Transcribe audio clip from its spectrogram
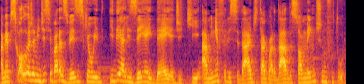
A minha psicóloga já me disse várias vezes que eu idealizei a ideia de que a minha felicidade está guardada somente no futuro.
